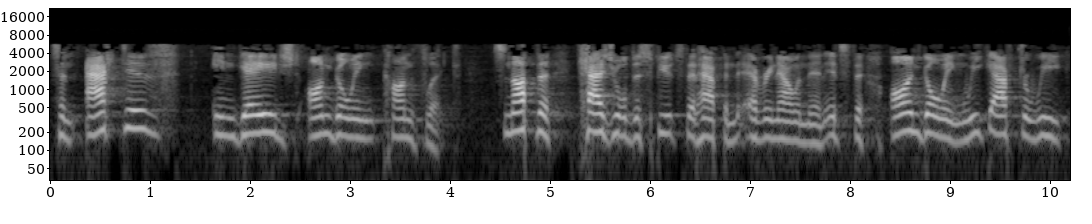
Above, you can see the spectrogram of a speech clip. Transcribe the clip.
It's an active, engaged, ongoing conflict. It's not the casual disputes that happen every now and then. It's the ongoing, week after week,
